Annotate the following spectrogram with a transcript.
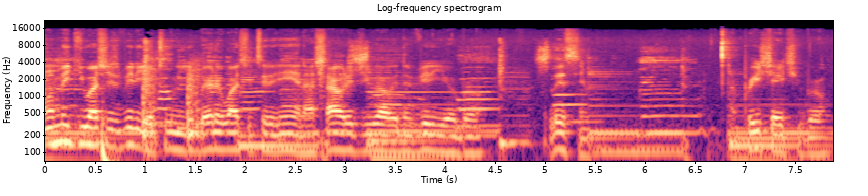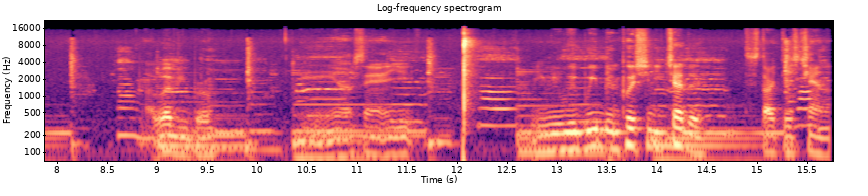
I'm gonna make you watch this video too, and you better watch it to the end. I shouted you out in the video, bro. Listen, I appreciate you, bro. I love you, bro. You know what I'm saying? You, you we, we've been pushing each other. To start this channel.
